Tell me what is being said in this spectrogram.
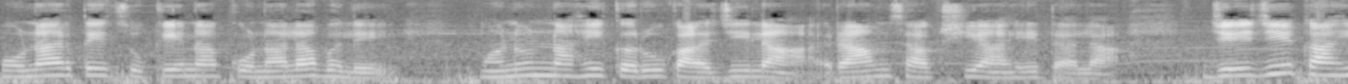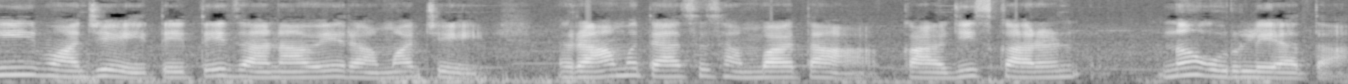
होणार ते चुके ना कोणाला भले? म्हणून नाही करू काळजीला राम साक्षी आहे त्याला. जे जे काही माझे ते ते जाणावे रामाचे. राम त्यास सांभाळता काळजीच कारण न उरले आता.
